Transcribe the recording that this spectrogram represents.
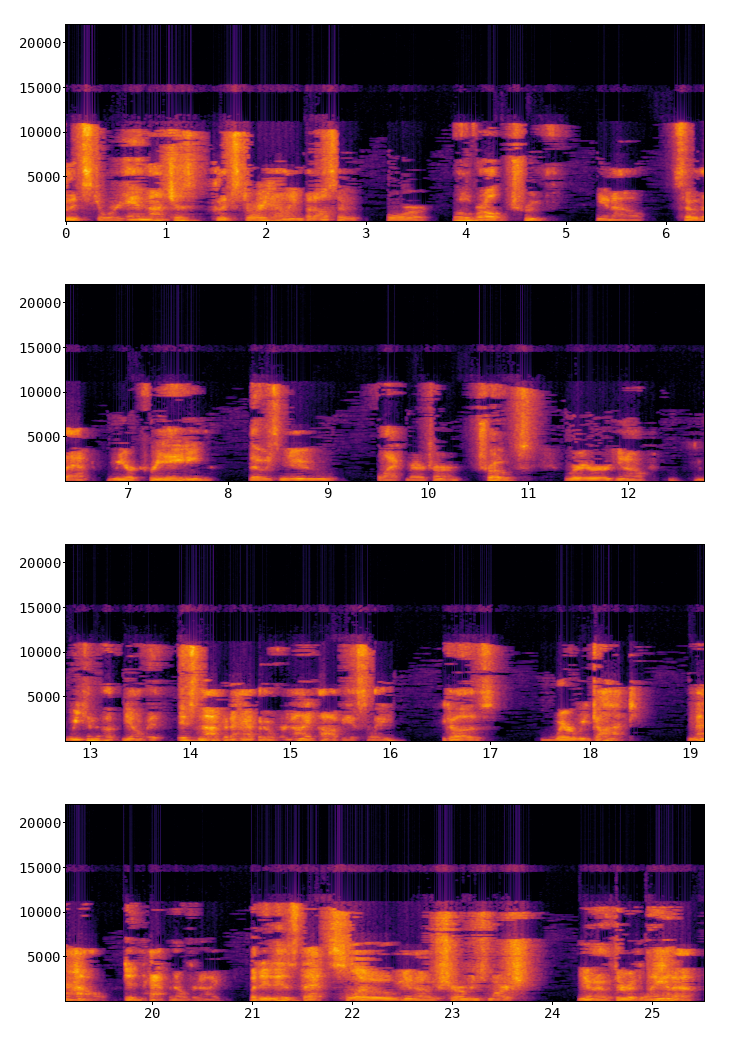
good story and not just good storytelling, but also for overall truth, you know, so that we are creating those new black bear term tropes where, you know, we can, uh, you know, it, it's not going to happen overnight, obviously, because where we got now didn't happen overnight, but it is that slow, you know, Sherman's march, you know, through Atlanta,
